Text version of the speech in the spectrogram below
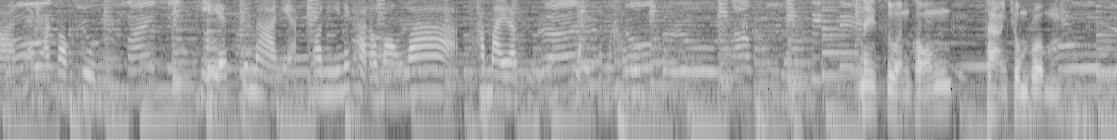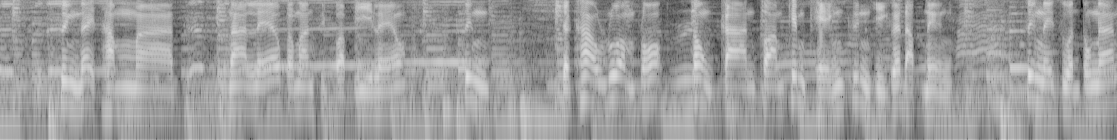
ารนะคะกองทุน PES ขึ้นมาเนี่ย ตอนนี้เนะคะเรามองว่าทำไมเราถึงอยากจะมาเข้าร่วม ในส่วนของทางชมรม ซึ่งได้ทำมานานแล้วประมาณ 10กว่าปีแล้ว ซึ่งจะเข้าร่วมเพราะต้องการความเข้มแข็งขึ้นอีกระดับหนึ่ง ซึ่งในส่วนตรงนั้น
